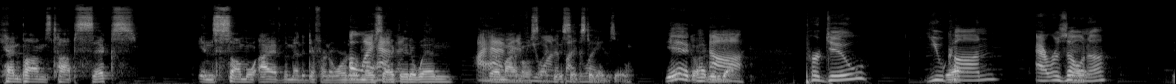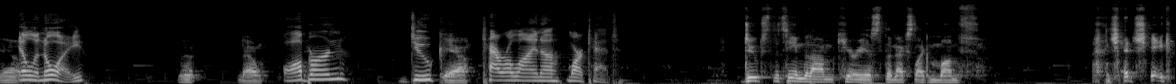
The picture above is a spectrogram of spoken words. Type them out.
like, KenPom's top six in some I have them in a different order, Oh, most likely it. to win. I have my it if most likely it, six to win too. Yeah, go ahead. Uh? Purdue, UConn, Arizona, Yeah. Illinois, No. Auburn, Duke, Yeah. Carolina, Marquette. Duke's the team that I'm curious the next like month. Jake,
